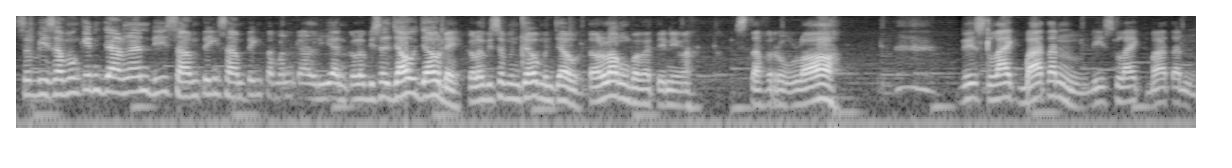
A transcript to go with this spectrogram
sebisa mungkin jangan di samping-samping teman kalian. Kalau bisa jauh-jauh deh. Kalau bisa menjauh menjauh. Tolong banget ini mah. Astagfirullah. Dislike button, dislike button.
